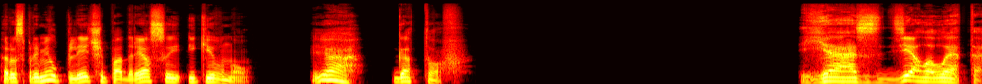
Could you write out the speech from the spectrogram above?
распрямил плечи под рясой и кивнул. «Я готов». «Я сделал это!»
